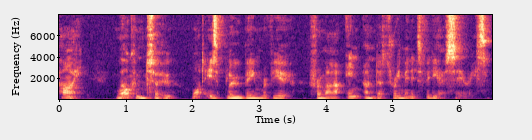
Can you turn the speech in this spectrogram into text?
Hi, welcome to What is Bluebeam Revu from our In Under 3 Minutes video series.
